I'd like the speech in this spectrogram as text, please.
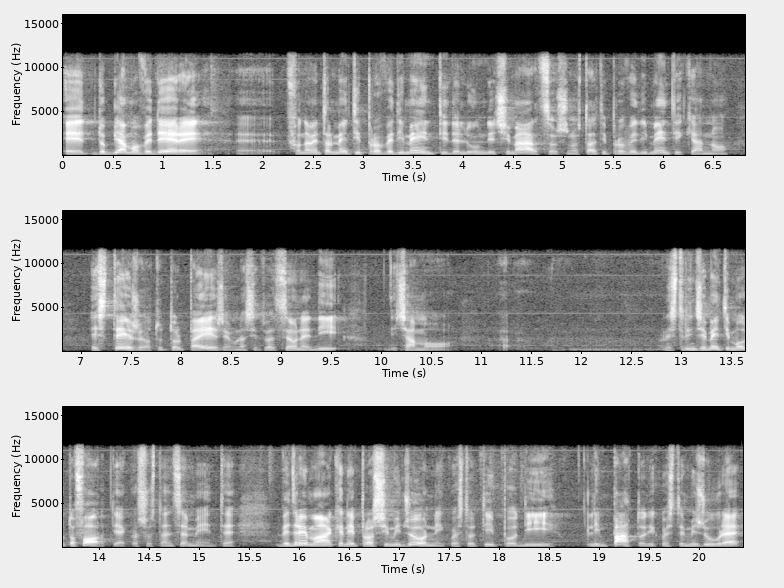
e dobbiamo vedere eh, fondamentalmente i provvedimenti dell'11 marzo, sono stati provvedimenti che hanno esteso a tutto il Paese una situazione di diciamo, restringimenti molto forti, ecco, sostanzialmente. Vedremo anche nei prossimi giorni questo tipo di l'impatto di queste misure,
